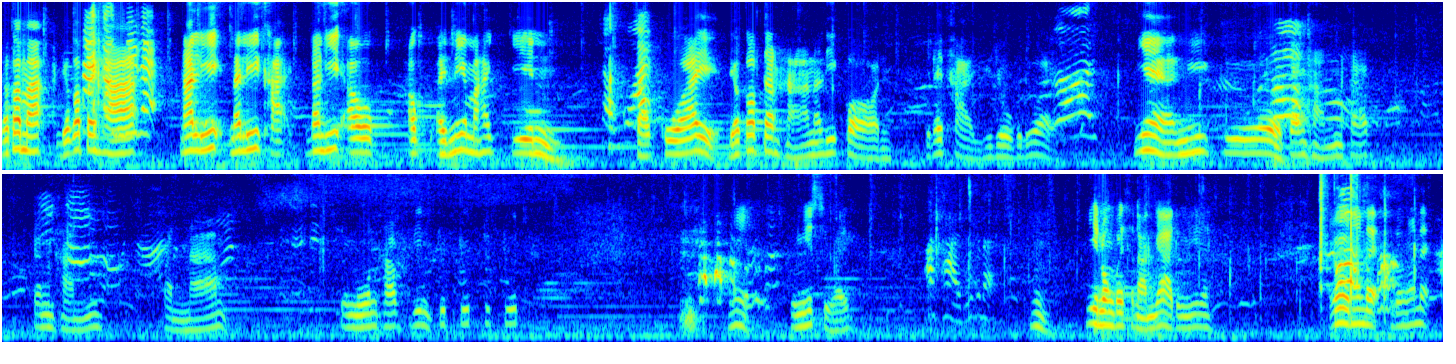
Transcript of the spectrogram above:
แล้วก็มา เดี๋ยวก็ไปหานาลินาลิขายนาลิเอาเอาไอ้นี่มาให้กินเสากล้วย เดี๋ยวก็ต้องหานาฬิก่อน จะได้ถ่ายวิดีโอไปด้วย เนี่ยนี่คือกังหันครับกังหันปั่นน้ำตรงโน้นครับวิ่งจุดจุดจุดจุด นี่ตรงนี้สวยอืมนี่ลงไปสนามหญ้าตรงนี้เลย เออ นั่นแหละ ตรงนั้นแหละใ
